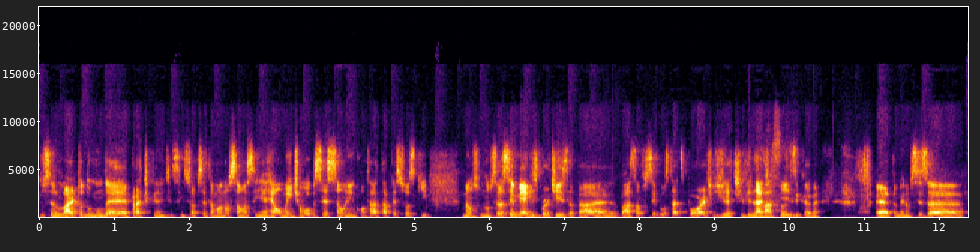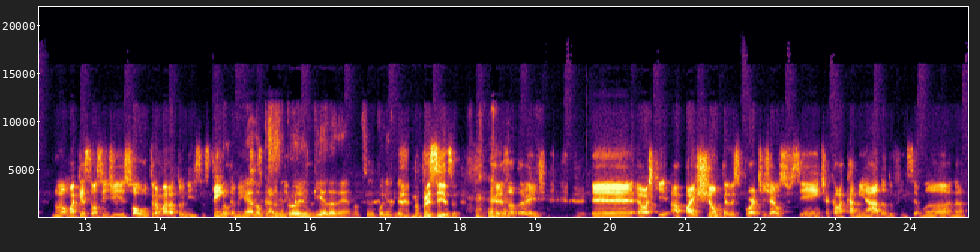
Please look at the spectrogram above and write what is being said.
do celular, todo mundo é praticante, assim, só para você ter uma noção, assim, é realmente uma obsessão em contratar pessoas que não, não precisa ser mega esportista, tá? É, basta você gostar de esporte, de atividade física, né? É, também não precisa, não é uma questão assim de só ultramaratonistas, tem não, também. É, não precisa ir para a Olimpíada, né? Não precisa para Olimpíada. não precisa, exatamente. É, eu acho que a paixão pelo esporte já é o suficiente, aquela caminhada do fim de semana,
